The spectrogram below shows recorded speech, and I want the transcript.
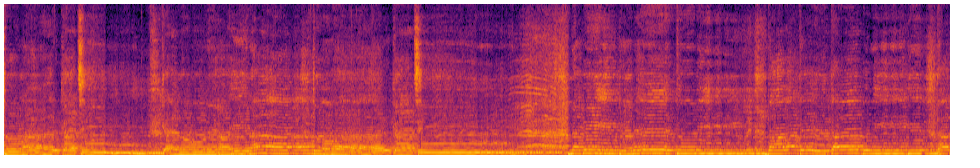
তোমার কেন হয় না তোমার কাছে? ধর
